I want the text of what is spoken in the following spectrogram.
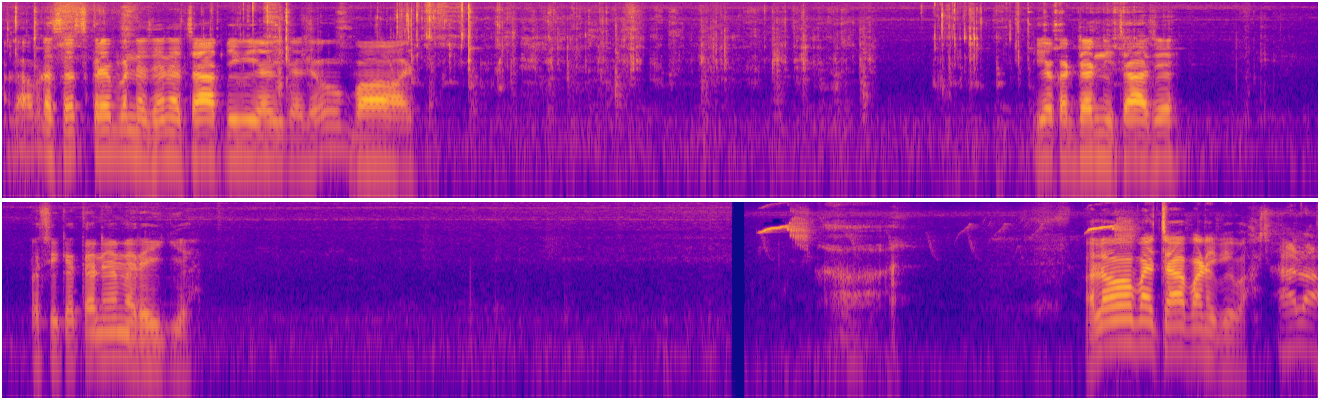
એટલે આપણા સબસ્ક્રાઈબરને જેને ચા પીવી આવી જાય ઓ ભાઈ. એક અઢારની ચા છે. પછી કહેતા ને અમે રહી ગયા. હલો, ભાઈ, ચા પાણી પીવા. હાલો.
